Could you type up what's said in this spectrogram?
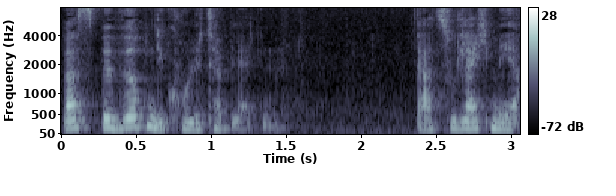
Was bewirken die Kohletabletten? Dazu gleich mehr.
